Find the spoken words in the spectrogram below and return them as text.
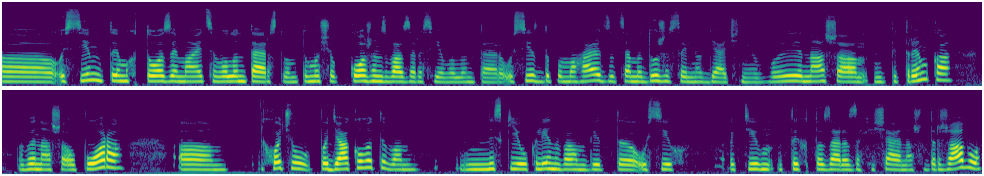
Е, Усім тим, хто займається волонтерством, тому що кожен з вас зараз є волонтер. Усі допомагають за це. Ми дуже сильно вдячні. Ви наша підтримка, ви наша опора. Е, Хочу подякувати вам. Низький уклін вам від е, усіх тих, хто зараз захищає нашу державу.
